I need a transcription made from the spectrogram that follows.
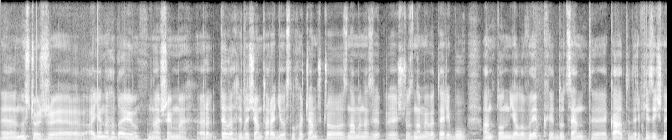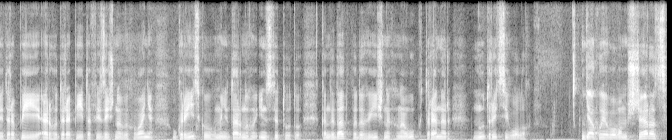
Е, Ну що ж, е, а я нагадаю нашим телеглядачам та радіослухачам, що з нами на що з нами в етері був Антон Яловик, доцент катедри фізичної терапії, ерготерапії та фізичного виховання Українського гуманітарного інституту, кандидат педагогічних наук, тренер, нутриціолог. Дякую вам ще раз.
